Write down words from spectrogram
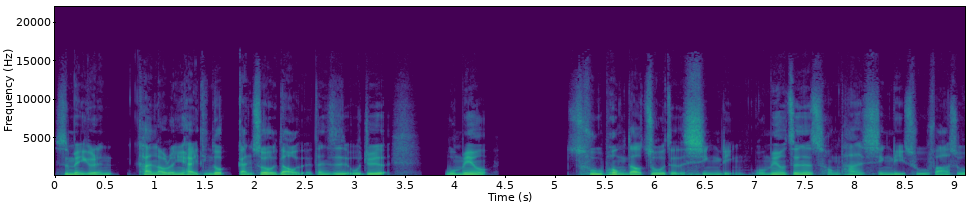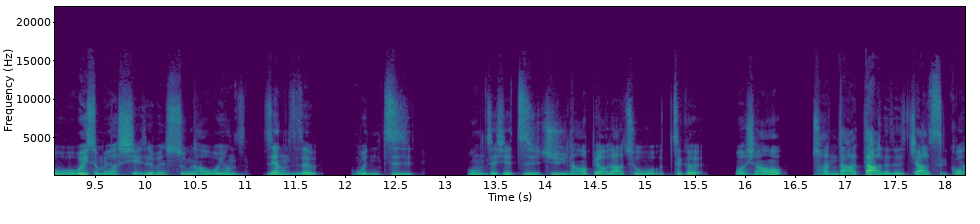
是每个人看《老人与海》一定都感受得到的。但是我觉得我没有触碰到作者的心灵，我没有真的从他的心里出发，说我为什么要写这本书，然后我用这样子的文字，我用这些字句，然后表达出我这个我想要传达大的的价值观。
